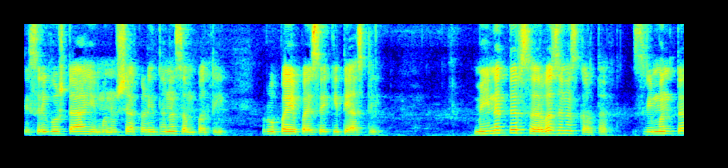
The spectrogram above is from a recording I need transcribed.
तिसरी गोष्ट आहे मनुष्याकडे धनसंपत्ती रुपये पैसे किती असतील? मेहनत तर सर्वजणच करतात. श्रीमंत तर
